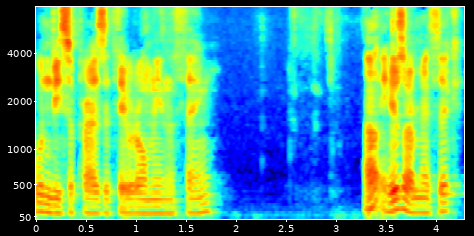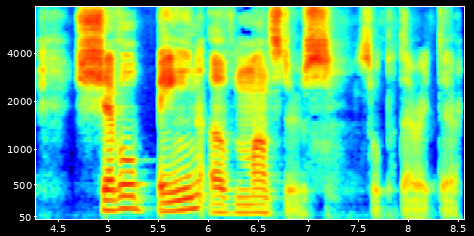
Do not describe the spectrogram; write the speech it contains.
I wouldn't be surprised if they were only in the thing. Oh, here's our mythic. Chevill Bane of Monsters. So we'll put that right there.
